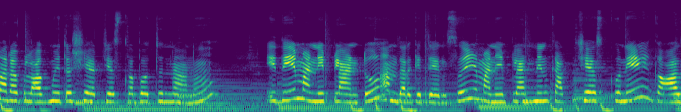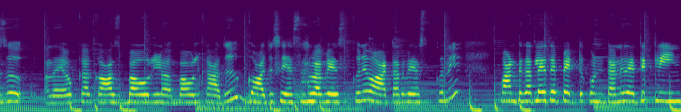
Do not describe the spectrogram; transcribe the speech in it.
మరొక బ్లాగ్ మీతో షేర్ చేసుకోబోతున్నాను. ఇది మనీ ప్లాంట్ అందరికీ తెలుసు. ఈ మనీ ప్లాంట్ నేను కట్ చేసుకుని గాజు అదే ఒక గాజు బౌల్ బౌల్ కాదు గాజు సీసాలో వేసుకుని వాటర్ వేసుకుని వంటగదిలో అయితే పెట్టుకుంటాను. ఇదైతే క్లీన్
